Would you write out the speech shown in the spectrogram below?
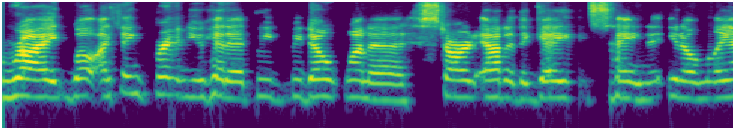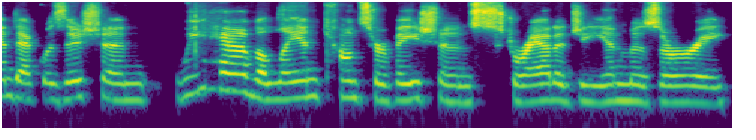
Right. Well, I think Brent, you hit it. We, we don't want to start out of the gate saying that, you know, land acquisition. We have a land conservation strategy in Missouri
